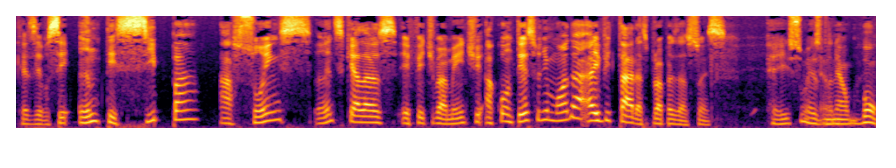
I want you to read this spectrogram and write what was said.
Quer dizer, você antecipa ações antes que elas efetivamente aconteçam de modo a evitar as próprias ações. É isso mesmo, Daniel. Bom,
